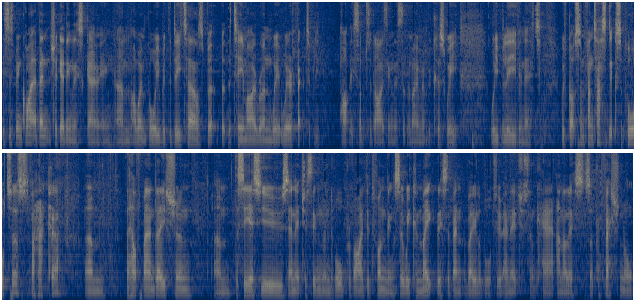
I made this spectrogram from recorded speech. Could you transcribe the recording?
this has been quite a venture getting this going. Um, I won't bore you with the details, but, but the team I run, we, we're effectively partly subsidising this at the moment because we, we believe in it. We've got some fantastic supporters for HACA, um, the Health Foundation, um, the CSUs, NHS England have all provided funding so we can make this event available to NHS and care analysts, a professional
